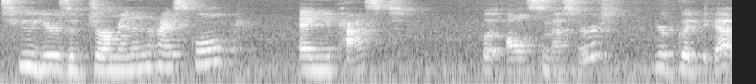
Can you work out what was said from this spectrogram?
two years of German in high school and you passed all semesters, you're good to go.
